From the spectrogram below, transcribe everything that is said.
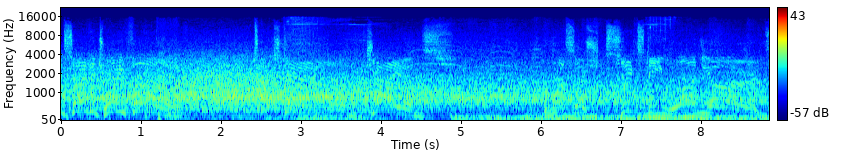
inside the 25. Russell, 61 yards,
